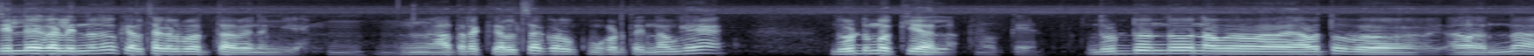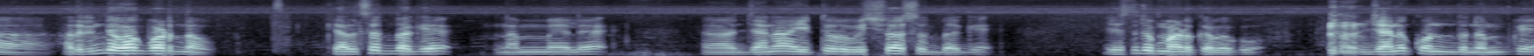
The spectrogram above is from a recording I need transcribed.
ಜಿಲ್ಲೆಗಳಿಂದನೂ ಕೆಲಸಗಳು ಬರ್ತವೆ ನಮಗೆ. ಆ ಥರ ಕೆಲಸಗಳು ಕೊಡ್ತೀವಿ ನಮಗೆ ದುಡ್ಡು ಮುಖ್ಯ ಅಲ್ಲ. ಓಕೆ. ದುಡ್ಡೊಂದು ನಾವು ಯಾವತ್ತೂ ಅದನ್ನ ಅದರಿಂದ ಹೋಗ್ಬಾರ್ದು ನಾವು. ಕೆಲಸದ ಬಗ್ಗೆ ನಮ್ಮ ಮೇಲೆ ಜನ ಇಟ್ಟಿರೋ ವಿಶ್ವಾಸದ ಬಗ್ಗೆ ಹೆಸರು ಮಾಡ್ಕೋಬೇಕು. ಜನಕ್ಕೊಂದು ನಂಬಿಕೆ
